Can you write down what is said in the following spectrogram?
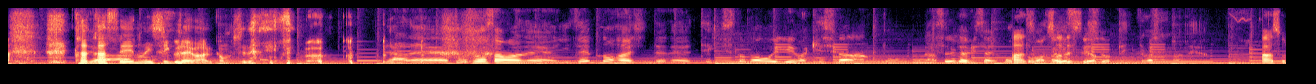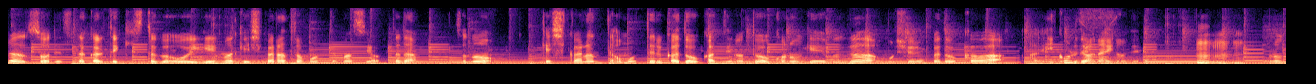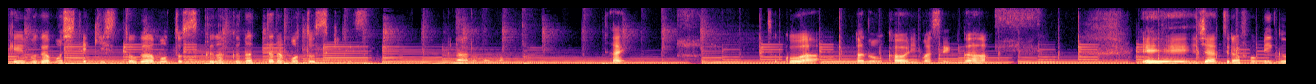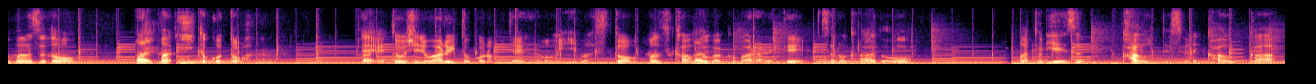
か火星の石ぐらいはあるかもしれないですよ。いやね、土壌さんはね、以前の配信でね、テキストが多いゲームは消しからんと、ラスベガスさんにもっと分かりやすくしろって言ってましたからね。あ、それはそうです。だからテキストが多いゲームはけしからんと思ってますよ。ただ、そのけしからんって思ってるかどうかっていうのと、このゲームが面白いかどうかはあイコールではないのでね。うんうんこのゲームがもしテキストがもっと少なくなったらもっと好きです。なるほど、そこはあの変わりませんが、えーじゃあ、テラフォーミングマーズの、ど。はい。まあ、いいとこと、えー同時に悪いところみたいなのを言いますと、まずカードが配られて、そのカードを、まあ、とりあえず買うんですよね。買うか、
